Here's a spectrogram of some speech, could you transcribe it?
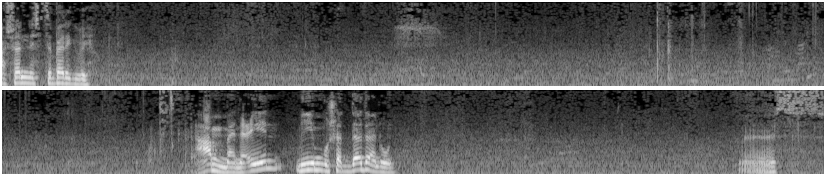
عشان نستبارك بيها. عمن عين ميم مشددة نون. بس.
